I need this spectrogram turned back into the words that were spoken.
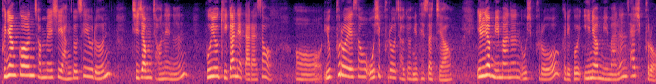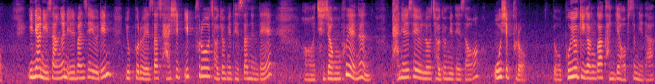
분양권 전매 시 양도 세율은 지정 전에는 보유 기간에 따라서 어, 6%에서 50% 적용이 됐었죠. 1년 미만은 50%, 그리고 2년 미만은 40%, 2년 이상은 일반 세율인 6%에서 42% 적용이 됐었는데, 어, 지정 후에는 단일 세율로 적용이 돼서 50%, 또 보유기간과 관계 없습니다.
